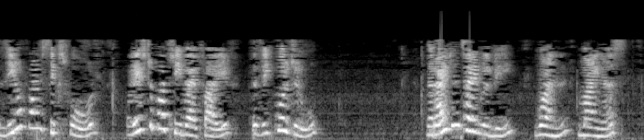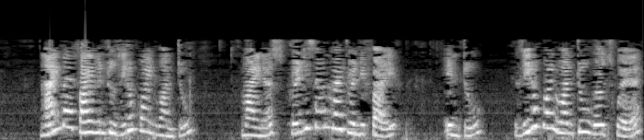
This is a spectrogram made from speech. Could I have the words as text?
0.64 raised to power 3 by 5 is equal to the right hand side will be 1 minus 9 by 5 into 0.12 minus 27 by 25 into 0.12 whole square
